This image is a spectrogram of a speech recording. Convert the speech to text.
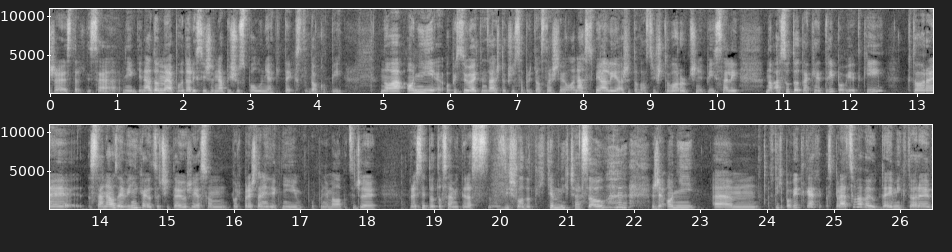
že stretli sa niekde na dome a povedali si, že napíšu spolu nejaký text dokopy. No a oni opisujú aj ten zážitok, že sa pri tom strašne veľa nasmiali a že to vlastne štvoročne písali. No a sú to také tri poviedky, ktoré sa naozaj vynikajúco čítajú, že ja som po prečtaní tej knihy úplne mala pocit, že presne toto sa mi teraz zišlo do tých temných časov, že oni um, v tých poviedkach spracovávajú témy, ktoré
